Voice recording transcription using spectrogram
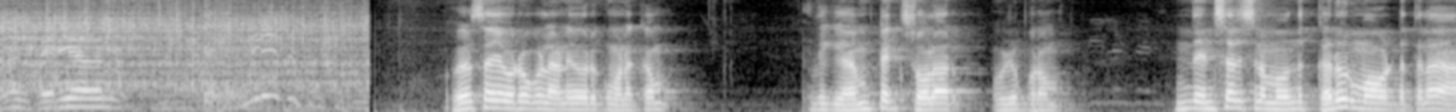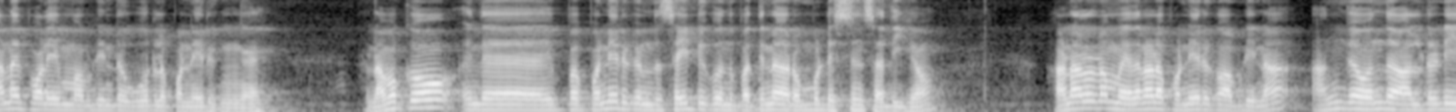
எனக்கு விவசாய உறவுகள் அனைவருக்கும் வணக்கம். இதுக்கு எம்டெக் சோலார் விழுப்புரம். இந்த இன்சூரன்ஸ் நம்ம வந்து கரூர் மாவட்டத்தில் ஆனைப்பாளையம் அப்படின்ற ஊரில் பண்ணியிருக்குங்க. நமக்கும் இந்த இப்போ பண்ணியிருக்க இந்த சைட்டுக்கு வந்து பார்த்திங்கன்னா ரொம்ப டிஸ்டன்ஸ் அதிகம். ஆனாலும் நம்ம எதனால் பண்ணியிருக்கோம் அப்படின்னா அங்கே வந்து ஆல்ரெடி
